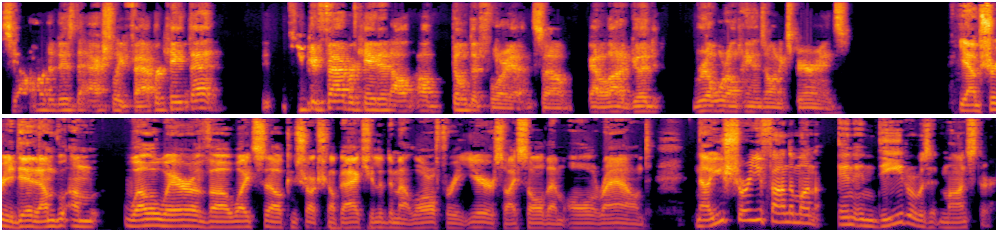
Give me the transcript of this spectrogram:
See how hard it is to actually fabricate that? If you can fabricate it, I'll, I'll build it for you. And so got a lot of good real world hands-on experience. Yeah, I'm sure you did. I'm I'm well aware of uh, Whitesell Construction Company. I actually lived in Mount Laurel for eight years, so I saw them all around. Now, you sure you found them on in Indeed or was it Monster?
